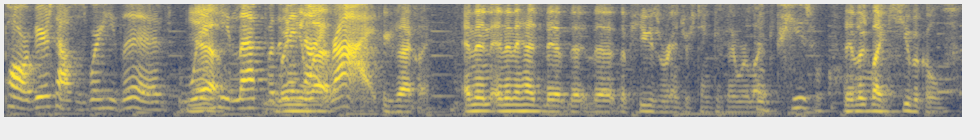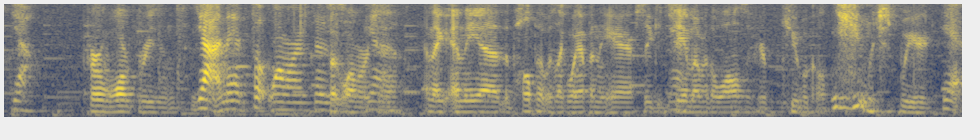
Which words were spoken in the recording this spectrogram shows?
Paul Revere's house is where he lived when Yeah. he left for the midnight ride. Exactly. And then and then they had the the, the, the pews were interesting because they were like the pews were cool. they looked like cubicles Yeah, for warmth reasons. yeah, and they had foot warmers. Those Foot warmers, yeah. And they and the uh, the pulpit was like way up in the air, so you could see Yeah. them over the walls of your cubicle, which is weird. yeah.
